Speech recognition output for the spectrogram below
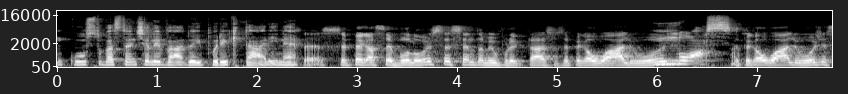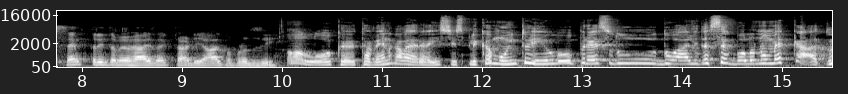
um custo bastante elevado aí por hectare, né? É, se você pegar cebola hoje, 60 mil por hectare. Se você pegar o alho hoje. Nossa! Se você pegar o alho hoje, é 130 mil reais no hectare de alho pra produzir. Ô, oh, louca. Tá vendo, galera? Isso explica muito aí o preço do, do alho e da cebola no mercado.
